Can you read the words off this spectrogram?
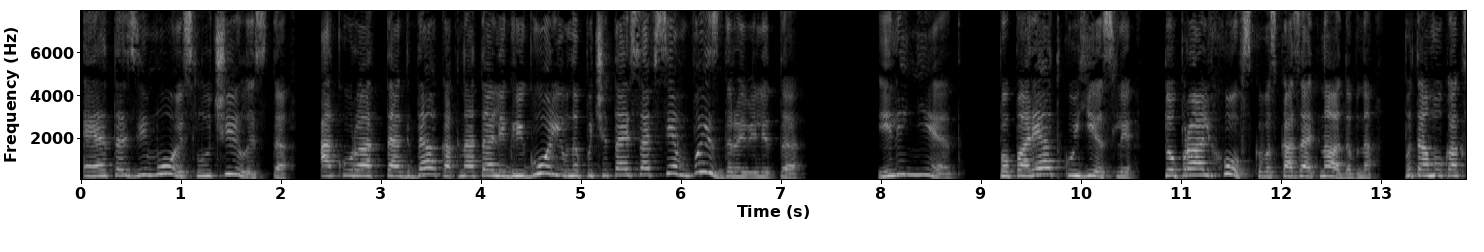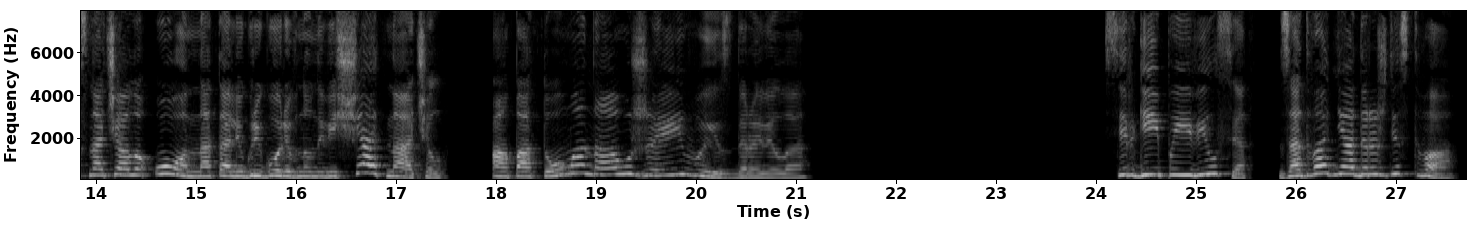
«Это зимой случилось-то, аккурат тогда, как Наталья Григорьевна, почитай, совсем выздоровели-то. Или нет? По порядку, если, то про Ольховского сказать надобно, потому как сначала он Наталью Григорьевну навещать начал, а потом она уже и выздоровела. Сергей появился за два дня до Рождества.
